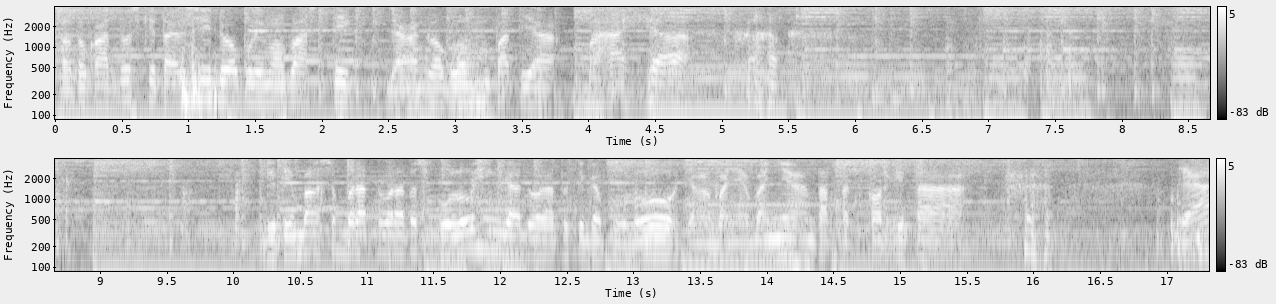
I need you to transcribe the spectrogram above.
Satu kardus kita isi 25 plastik, jangan 24 ya, bahaya. Ditimbang seberat 210 hingga 230, jangan banyak-banyak antar tekor kita. ya.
